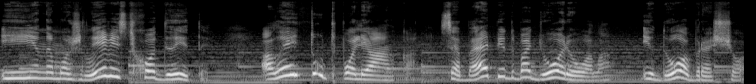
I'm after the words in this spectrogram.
і її неможливість ходити. Але й тут Поліанка себе підбадьорювала, і добре, що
